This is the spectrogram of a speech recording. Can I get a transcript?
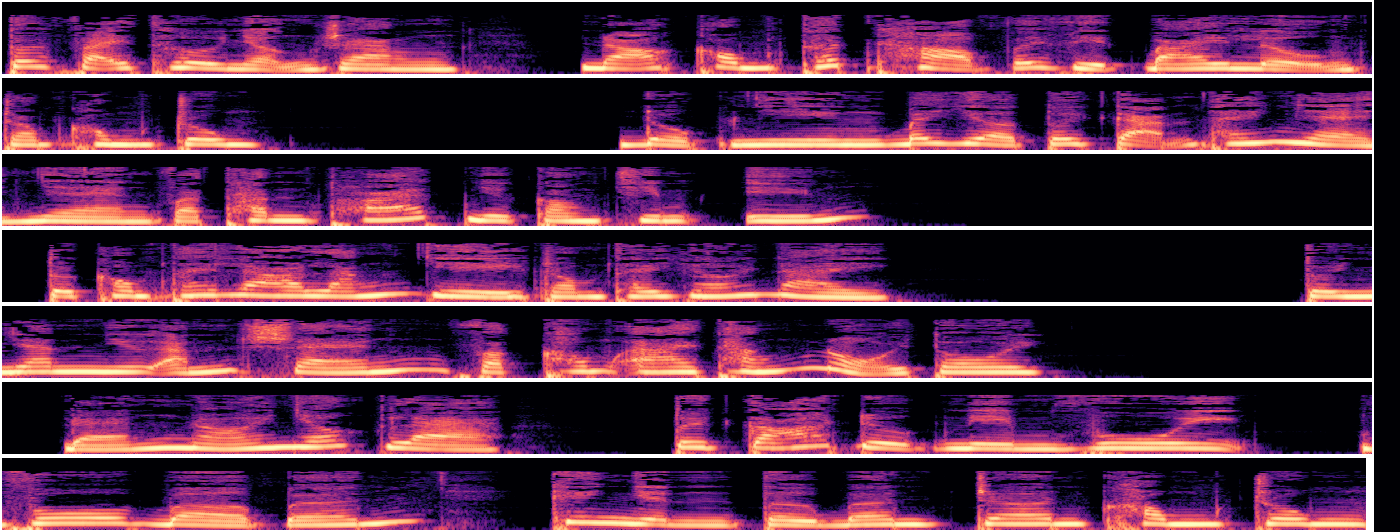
tôi phải thừa nhận rằng nó không thích hợp với việc bay lượn trong không trung. Đột nhiên bây giờ tôi cảm thấy nhẹ nhàng và thanh thoát như con chim yến. Tôi không thấy lo lắng gì trong thế giới này. Tôi nhanh như ánh sáng và không ai thắng nổi tôi. Đáng nói nhất là tôi có được niềm vui vô bờ bến khi nhìn từ bên trên không trung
